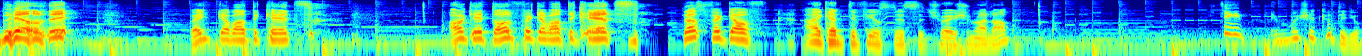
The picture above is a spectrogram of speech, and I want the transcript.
Billy! Think about the kids. Okay, don't think about the kids. Just think of... I can defuse this situation right now. We should continue.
